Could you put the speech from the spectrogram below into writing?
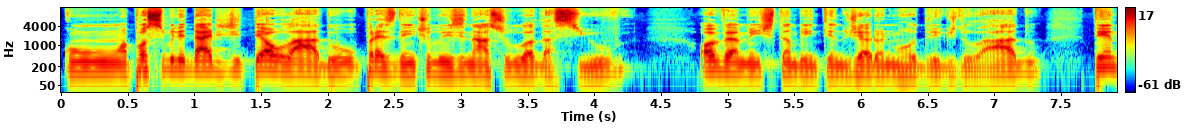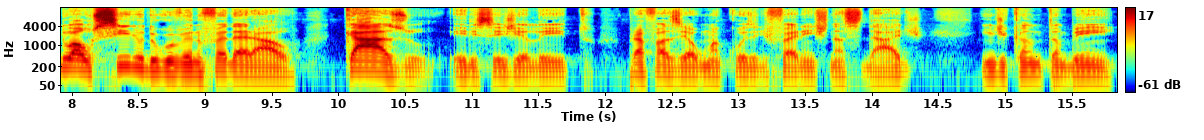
com a possibilidade de ter ao lado o presidente Luiz Inácio Lula da Silva, obviamente também tendo Jerônimo Rodrigues do lado, tendo o auxílio do governo federal, caso ele seja eleito, para fazer alguma coisa diferente na cidade, indicando também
